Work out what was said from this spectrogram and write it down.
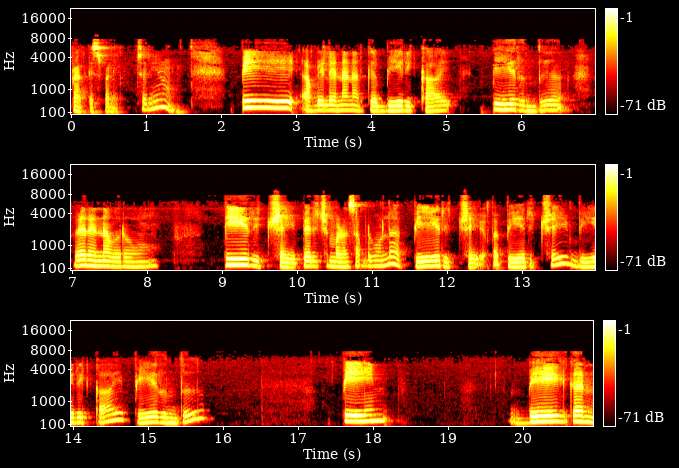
ப்ராக்டிஸ் பண்ணி சரியா? பே அப்படியில் என்னென்ன இருக்குது பேரிக்காய் பேருந்து வேறு என்ன வரும்? பேரிச்சை பேரிச்சம்பழம் சாப்பிடுவோம்ல பேரிச்சை. அப்போ பேரிச்சை பேரிக்காய் பேருந்து பேன் பேகன்.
